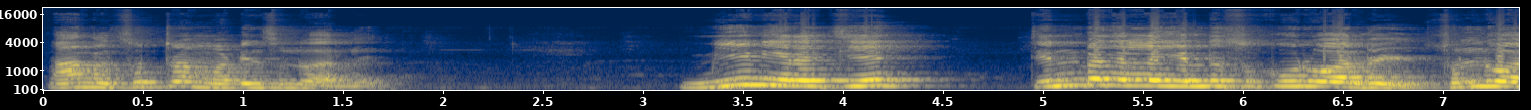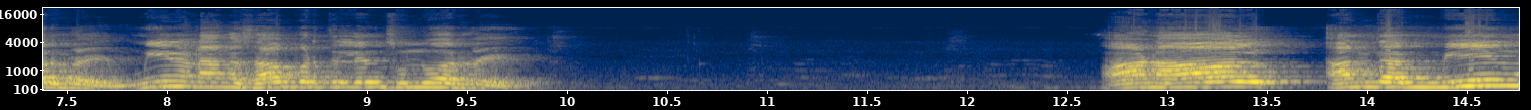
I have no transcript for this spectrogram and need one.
நாங்கள் சுற்றம் அப்படின்னு சொல்லுவார்கள். மீன் இறைச்சியை தின்பதில்லை என்று கூறுவார்கள் சொல்லுவார்கள். மீனை நாங்கள் சாப்பிட்றதில்லைன்னு சொல்லுவார்கள். ஆனால் அந்த மீன்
